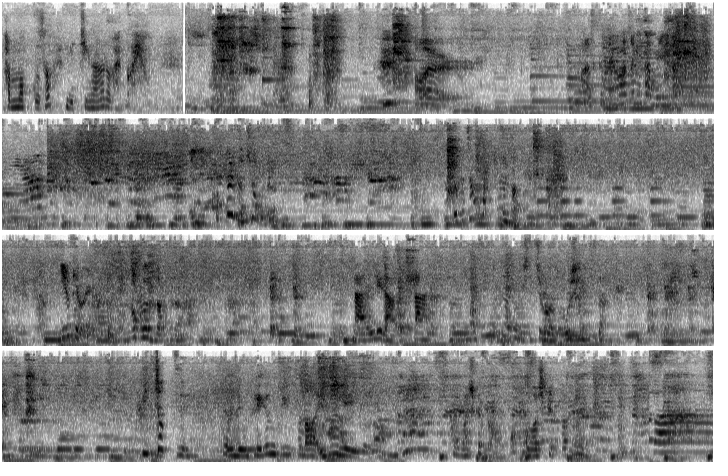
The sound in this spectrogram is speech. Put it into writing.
밥 먹고서 미팅을 하러 갈 거예요 헐 마스크 때문에 화장이 다 밀려 이 컵들도 치워보자. 옆에 창밖 좀 봐봐. 이렇게 말이야 어, 그것도 나쁘지 않아. 난리 나겠다 흰색으로 뒤집어 놓으셨다. 미쳤지? 야, 근데 이거 배경도 이쁘다. 이 뒤에 이거랑. 어, 맛있겠다. 어, 맛있겠다. 와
